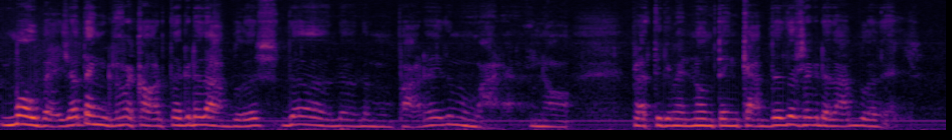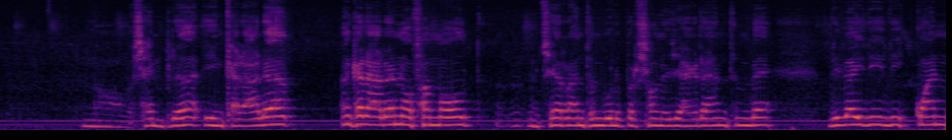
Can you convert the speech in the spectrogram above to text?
molt bé. Jo tenc records agradables de, de, de mon pare i de mon mare i no, pràcticament no en tenc cap de desagradable d'ells. No, sempre, i encara ara, encara ara no fa molt, xerrant amb una persona ja gran també, li vaig dir, dir quan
